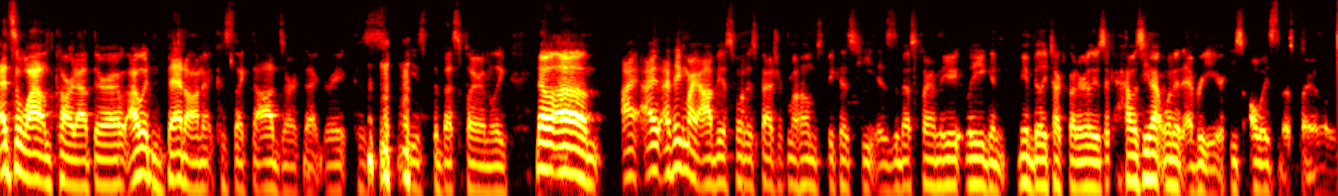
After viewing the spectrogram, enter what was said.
it's a wild card out there i, I wouldn't bet on it because like the odds aren't that great because he's the best player in the league no um I, I think my obvious one is Patrick Mahomes because he is the best player in the league, and me and Billy talked about it earlier. It's like, how has he not won it every year? He's always the best player in the league.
